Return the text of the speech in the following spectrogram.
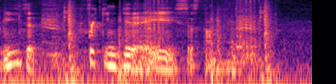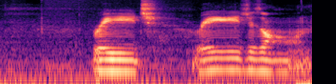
I need to freaking get an AA system. Rage. Rage is on.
